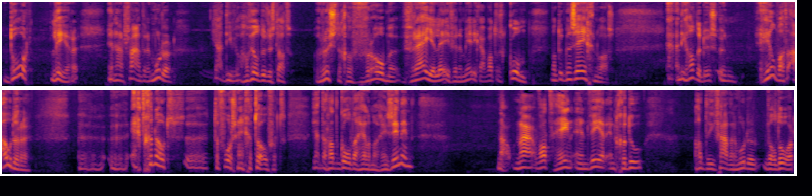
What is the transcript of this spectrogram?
doorleren. En haar vader en moeder, ja, die wilden dus dat rustige, vrome, vrije leven in Amerika. Wat dus kon, wat natuurlijk een zegen was. En die hadden dus een heel wat oudere eh, eh, echtgenoot eh, tevoorschijn getoverd. Ja, daar had Golda helemaal geen zin in. Nou, na wat heen en weer en gedoe had die vader en moeder wel door.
